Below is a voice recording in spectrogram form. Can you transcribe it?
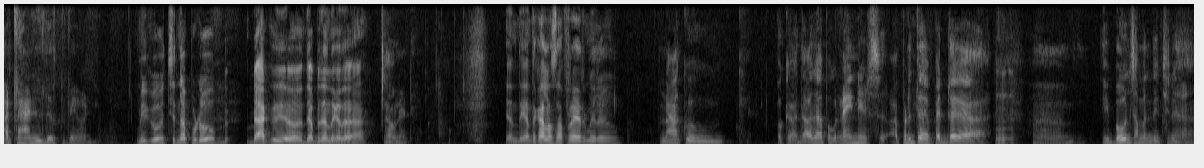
అట్లా హ్యాండిల్ చేసుకుపోయేవాడిని మీకు చిన్నప్పుడు బ్యాక్ దెబ్బతింది కదా? అవునండి. ఎంత ఎంతకాలం సఫర్ అయ్యారు మీరు? నాకు ఒక దాదాపు ఒక నైన్ ఇయర్స్ అప్పుడంతే పెద్దగా ఈ బోన్ సంబంధించిన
